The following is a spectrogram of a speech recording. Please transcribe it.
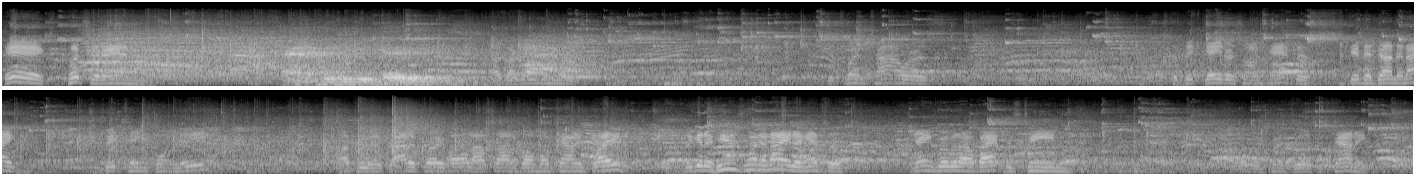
Higgs puts it in. Anthony Hayes. As I call them the, the Twin Towers. That's the big Gators on campus getting it done tonight. 15 point lead. Our people at the Perry Hall outside of Baltimore County play. They get a huge win tonight against the James Riverdale Baptist team over in Prince George's County.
